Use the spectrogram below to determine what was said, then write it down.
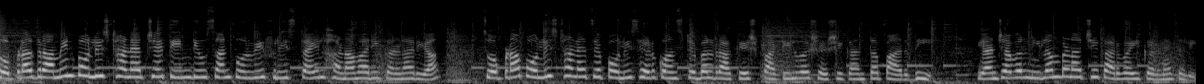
चोपडा ग्रामीण पोलीस ठाण्याचे तीन दिवसांपूर्वी फ्रीस्टाईल हाणामारी करणाऱ्या चोपडा पोलीस ठाण्याचे police head constable Rakesh Patil व शशिकांत पारधी यांच्यावर निलंबनाची कारवाई करण्यात आली.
